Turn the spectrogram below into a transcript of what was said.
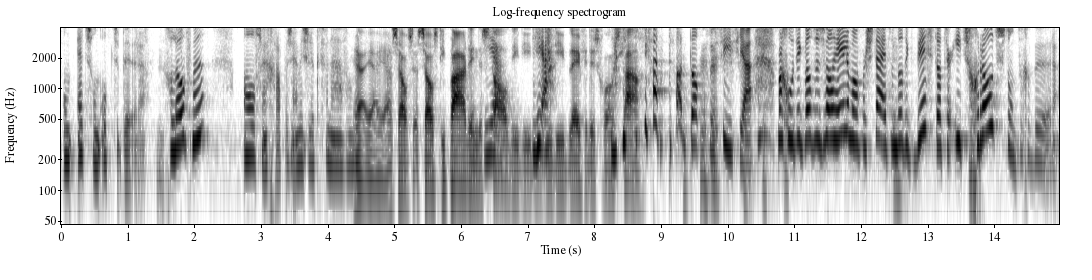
om Edson op te beuren. Geloof me, al zijn grappen zijn mislukt vanavond. Ja, ja, ja. Zelfs, zelfs die paarden in de stal, Ja. die, die, die, Ja. die, die bleven dus gewoon staan. Dat, dat precies, ja. Maar goed, ik was dus wel helemaal verstijfd... omdat ik wist dat er iets groots stond te gebeuren.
